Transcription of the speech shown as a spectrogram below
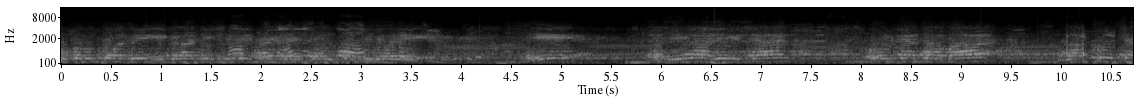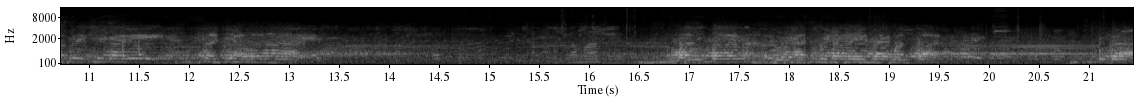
उपमुख्यमंत्री एकनाथजी शिंदे साहेब यांच्या उपस्थितीमध्ये हे पहिला अधिवेशन कोणत्याचा माळ लाखोच्या प्रेक्षकांनी सज्ज होणार आहे. मंथन व्यासपीठावर येत आहे मंथन. तिकडा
